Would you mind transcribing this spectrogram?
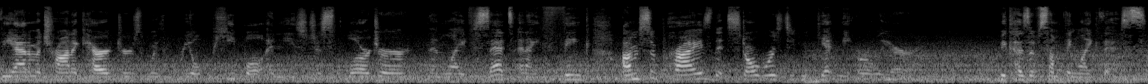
the animatronic characters with real people and these just larger than life sets and i think i'm surprised that star wars didn't get me earlier because of something like this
